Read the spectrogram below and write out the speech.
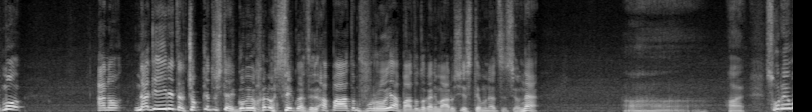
もうあの投げ入れたら直結してゴミ箱に落ちていくやつアパート古いアパートとかにもあるシステムのやつですよね。ああはい。それは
